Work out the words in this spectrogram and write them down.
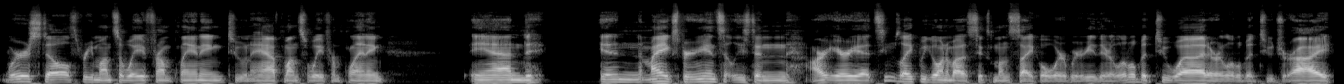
We're still three months away from planning, two and a half months away from planning. And in my experience, at least in our area, it seems like we go in about a six month cycle where we're either a little bit too wet or a little bit too dry.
